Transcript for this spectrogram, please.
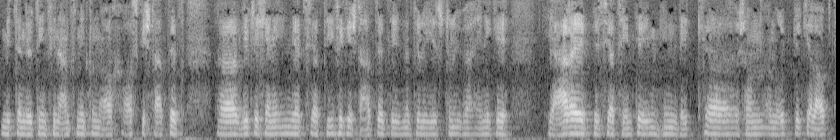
mit den nötigen Finanzmitteln auch ausgestattet wirklich eine Initiative gestartet, die natürlich jetzt schon über einige Jahre bis Jahrzehnte hinweg äh, schon einen Rückblick erlaubt,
